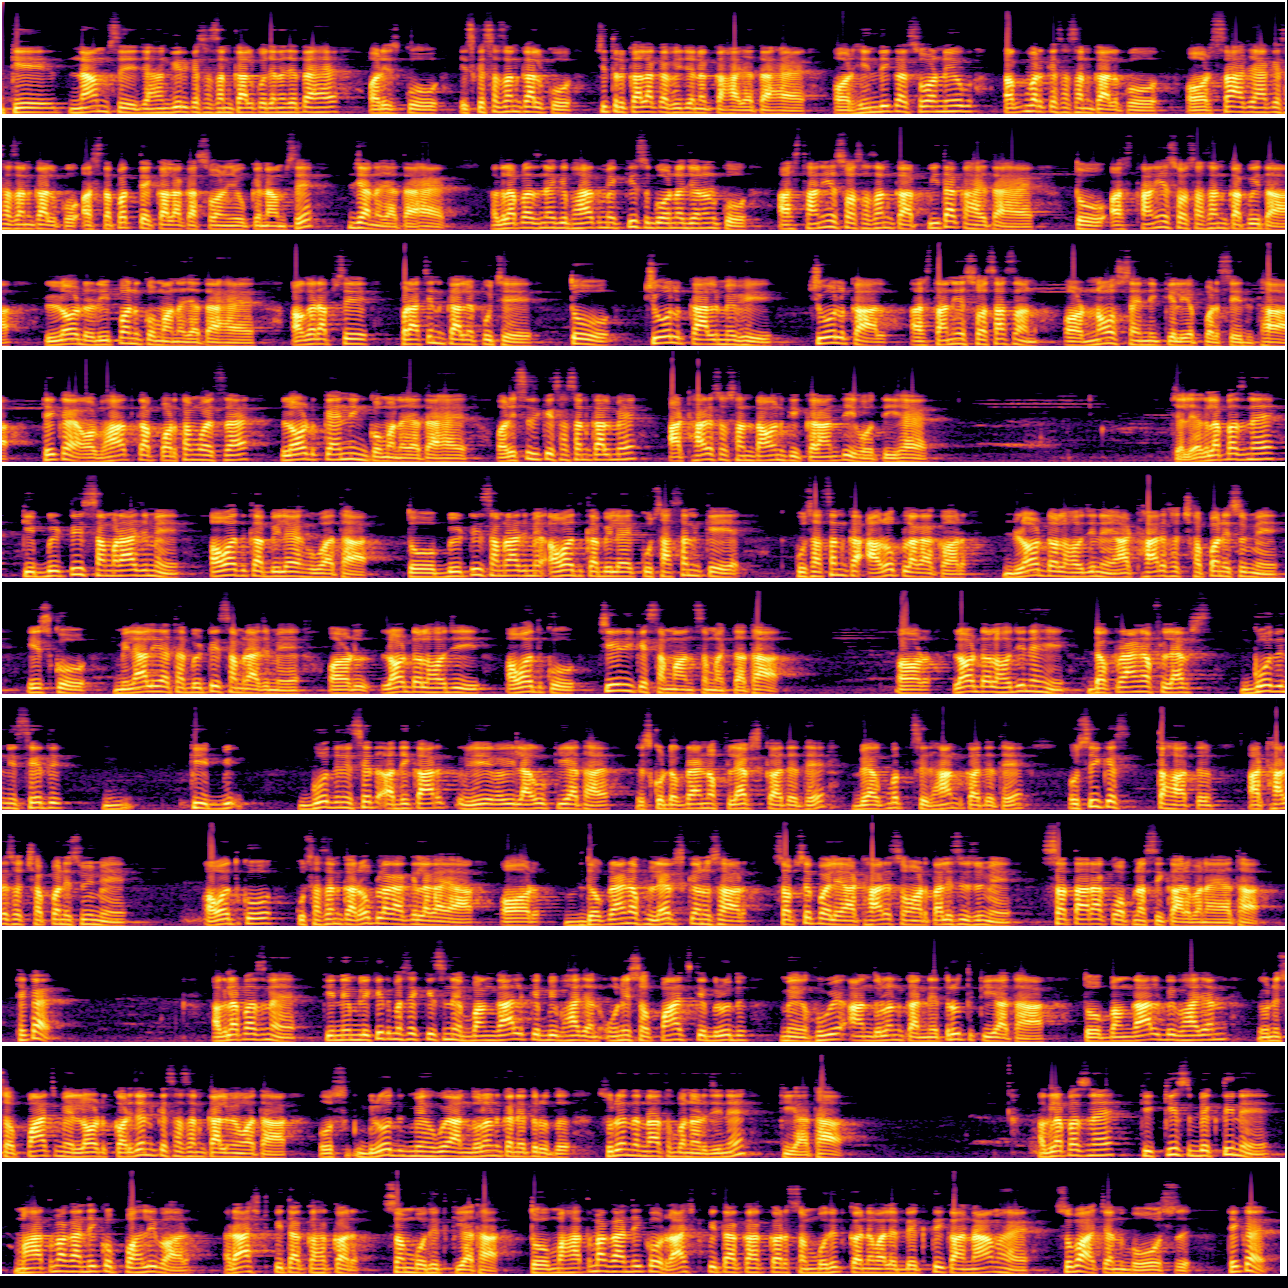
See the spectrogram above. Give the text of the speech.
के नाम से जहांगीर के शासनकाल को जाना जाता है और इसको, इसके शासनकाल को चित्रकला का भी जनक कहा जाता है। और हिंदी का स्वर्णयुग अकबर के शासनकाल को और शाहजहां के शासनकाल को स्थापत्य कला का स्वर्ण युग के नाम से जाना जाता है। अगला प्रश्न है कि भारत में किस गवर्नर जनरल को स्थानीय स्वशासन का पिता कहा जाता है? तो स्थानीय स्वशासन का पिता लॉर्ड रिपन को माना जाता है। अगर आपसे प्राचीन काल में पूछे तो चोल काल में भी चोल काल स्थानीय स्वशासन और नौ सैनिक के लिए प्रसिद्ध था। ठीक है, और भारत का प्रथम व्यवसाय लॉर्ड कैनिंग को माना जाता है, और इसी के शासनकाल में अठारह सौ सत्तावन की क्रांति होती है। चलिए अगला प्रश्न है कि ब्रिटिश साम्राज्य में अवध का विलय हुआ था तो ब्रिटिश साम्राज्य में अवध का विलय कुशासन के, कुशासन का आरोप लगाकर लॉर्ड डलहौजी ने अठारह ईस्वी में इसको मिला लिया था ब्रिटिश साम्राज्य में, और लॉर्ड डलहौजी अवध को चेरी के समान समझता था। और लॉर्ड डलहौजी ने ही डॉक्ट्राइन ऑफ़ लैब्स गोद निषेध की गोद निषेध अधिकार ये वही लागू किया था इसको डॉक्ट्राइन ऑफ़ लैब्स कहते थे व्यापक सिद्धांत कहते थे। उसी के तहत अठारह सौ छप्पन ईस्वी में अवध को कुशासन का आरोप लगा के लगाया और डॉक्ट्राइन ऑफ़ लैब्स के अनुसार सबसे पहले अठारह सौ अड़तालीस ईस्वी में सतारा को अपना शिकार बनाया था। ठीक है? अगला प्रश्न है कि निम्नलिखित में से किसने बंगाल के विभाजन 1905 के विरुद्ध में हुए आंदोलन का नेतृत्व किया था? तो बंगाल विभाजन 1905 में लॉर्ड कर्जन के शासनकाल में हुआ था। उस विरोध में हुए आंदोलन का नेतृत्व सुरेंद्र नाथ बनर्जी ने किया था। अगला प्रश्न है कि किस व्यक्ति ने महात्मा गांधी को पहली बार राष्ट्रपिता कहकर संबोधित किया था? तो महात्मा गांधी को राष्ट्रपिता कहकर संबोधित करने वाले व्यक्ति का नाम है सुभाष चंद्र बोस। ठीक है?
